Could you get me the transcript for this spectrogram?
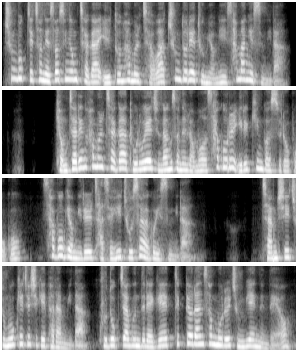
충북 제천에서 승용차가 1톤 화물차와 충돌해 2명이 사망했습니다. 경찰은 화물차가 도로의 중앙선을 넘어 사고를 일으킨 것으로 보고 사고 경위를 자세히 조사하고 있습니다. 잠시 주목해 주시기 바랍니다. 구독자분들에게 특별한 선물을 준비했는데요.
